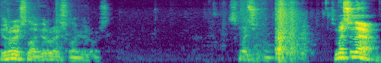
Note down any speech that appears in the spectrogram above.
Герої слава, герої слава, герої слава. Смачного. Смачного!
